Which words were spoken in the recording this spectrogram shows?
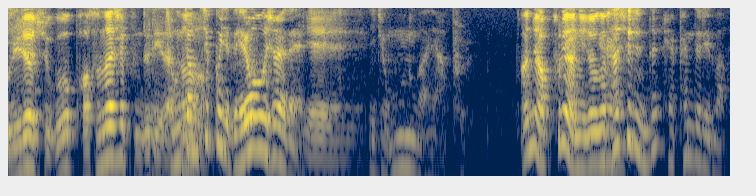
울려주고 벗어나실 분들이라서. 정점 찍고 이제 내려오셔야 돼. 예. 이게 욕먹는 거 아니야 앞을. 아니 앞플이 아니죠. 이건 사실인데. 팬들이 막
